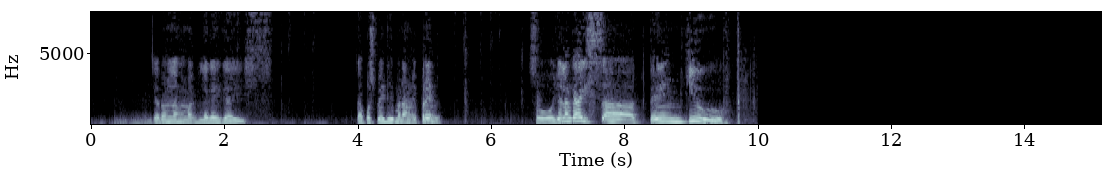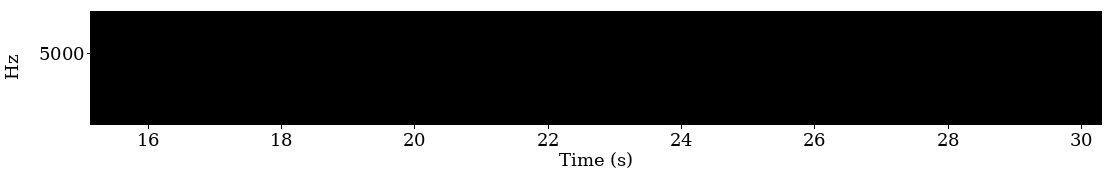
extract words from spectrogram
Ganun lang maglagay guys. Tapos pwede mo nang i-print. So, yan lang guys. Uh, thank you.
